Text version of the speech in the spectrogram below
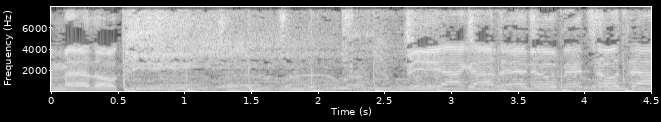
Lasciamelo chi Via Gardenio Bezzotà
